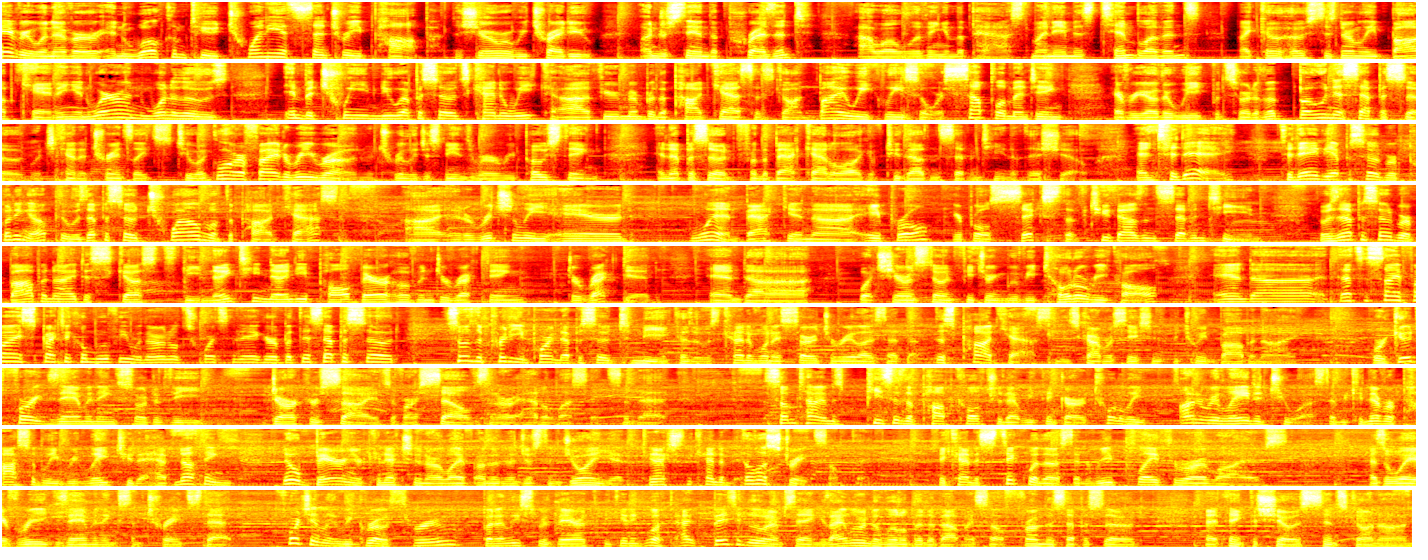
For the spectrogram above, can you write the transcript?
Hey everyone ever, and welcome to 20th Century Pop, the show where we try to understand the present uh, while living in the past. My name is Tim Blevins. My co-host is normally Bob Canning, and we're on one of those in-between new episodes kind of week. Uh, if you remember, the podcast has gone bi-weekly, so we're supplementing every other week with sort of a bonus episode, which kind of translates to a glorified rerun, which really just means we're reposting an episode from the back catalog of 2017 of this show. And today, today the episode we're putting up, it was episode 12 of the podcast. Uh, it originally aired when? Back in uh, April, April 6th of 2017. It was an episode where Bob and I discussed the 1990 Paul Verhoeven directing, directed, and uh, what Sharon Stone featuring movie Total Recall. And uh, that's a sci fi spectacle movie with Arnold Schwarzenegger. But this episode, this was a pretty important episode to me because it was kind of when I started to realize that this podcast and these conversations between Bob and I were good for examining sort of the darker sides of ourselves and our adolescence, and that sometimes pieces of pop culture that we think are totally unrelated to us, that we could never possibly relate to, that have nothing, no bearing or connection in our life other than just enjoying it, can actually kind of illustrate something. They kind of stick with us and replay through our lives as a way of re examining some traits that fortunately we grow through, but at least we're there at the beginning. Look, I, basically what I'm saying is I learned a little bit about myself from this episode, and I think the show has since gone on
